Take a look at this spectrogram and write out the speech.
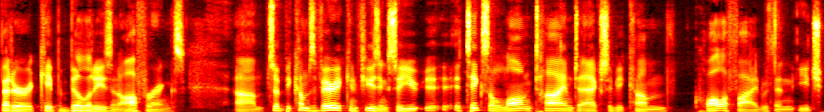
better capabilities and offerings. Um, so it becomes very confusing. So you it, it takes a long time to actually become qualified within each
